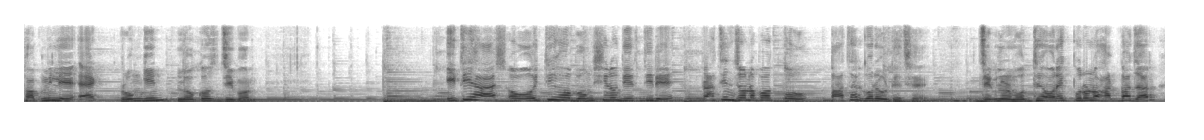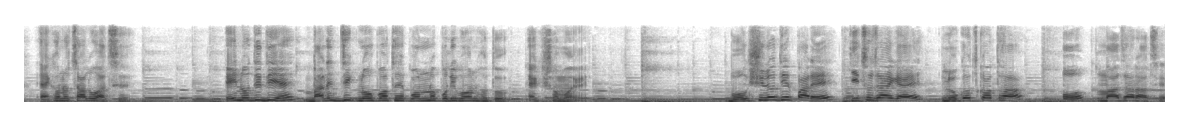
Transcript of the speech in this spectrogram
সব মিলিয়ে এক রঙিন লোকজ জীবন। ইতিহাস ও ঐতিহ্য বংশী নদীর তীরে প্রাচীন জনপদ ও বাজার গড়ে উঠেছে, যেগুলোর মধ্যে অনেক পুরনো হাটবাজার এখনও চালু আছে। এই নদী দিয়ে বাণিজ্যিক নৌপথে পণ্য পরিবহন হতো এক সময়ে। বংশী নদীর পারে কিছু জায়গায় লোকজ কথা ও মাজার আছে,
